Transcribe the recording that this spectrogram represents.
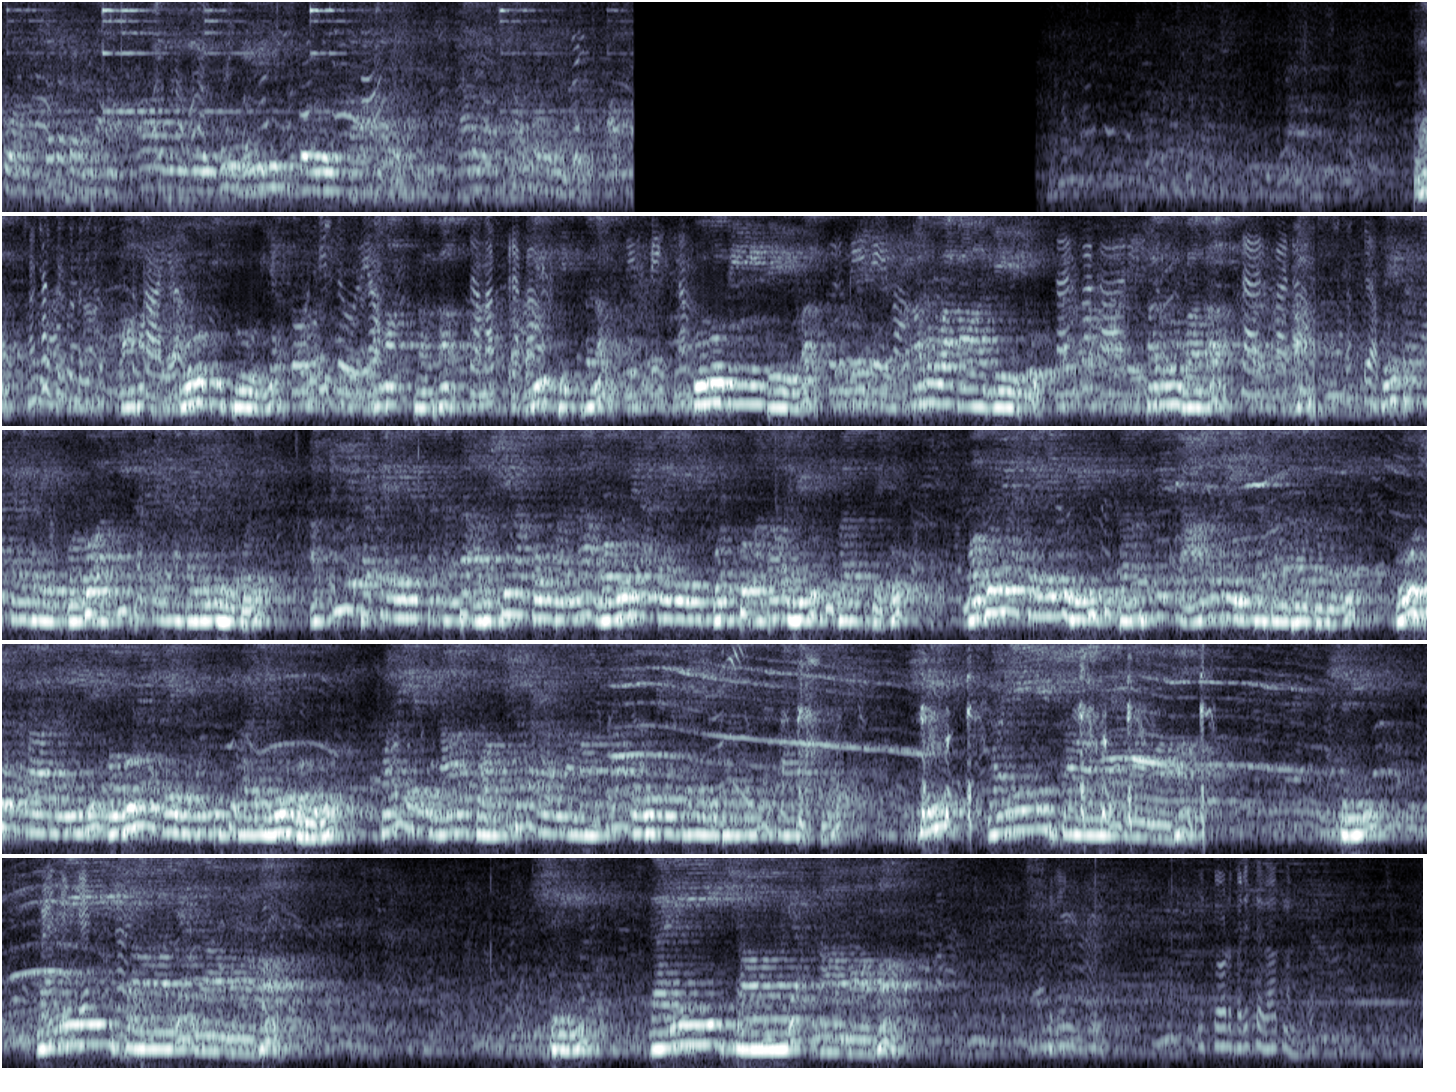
ನಾಲ್ಕು ಅಕ್ಷರಗಳನ್ನು ಆ ಎಂದು ಹೇಳಿಕೊಳ್ಳುತ್ತಾರೆ ನಾಲ್ಕು ಅಕ್ಷರಗಳನ್ನು ಆ ಕಾಯ ಕೋಟಿ ಸೂರ್ಯ ಕೋಟಿ ಸೂರ್ಯ ಸಮಪ್ರಭ ಸಮಪ್ರಭ ನಿರ್ವಿಘ್ನಂ ನಿರ್ವಿಘ್ನಂ ಕುರು ಮೇ ದೇವ ಕುರು ಮೇ ದೇವ ಸರ್ವಕಾರ್ಯೇಷು ಸರ್ವಕಾರ್ಯೇಷು ಸರ್ವದ ಸ್ಲೇಟನ್ನ ಕೆಳಗಡೆ ಇಟ್ಕೊಂಡು ಅಕ್ಕಿ ತಟ್ಟೆಯನ್ನ ಕೈಯಲ್ಲಿ ಹಿಡ್ಕೊಳ್ಳಿ. ಅಕ್ಕಿಯ ತಟ್ಟೆಯಲ್ಲಿರತಕ್ಕಂಥ ಅರಿಶಿನ ಕೊಂಬನ್ನ ಮಗುವಿನ ಕೈಯಲ್ಲಿ ಕೊಟ್ಟು ಅಥವಾ ಹಿಡಿಸಿ ಬರೆಸಬೇಕು. ಮಗುವಿನ ಕೈಯಲ್ಲಿ ಹಿಡಿಸಿ ಬರೆಸಲಿಕ್ಕೆ ಆಗದೇ ಇದ್ದ ಸಂದರ್ಭದಲ್ಲಿ ಪೋಷಕರಾದ ನೀನೆ ಮಗುವಿನ ಕೈಗೆ ಮುಟ್ಟಿಸಿ ಬರೆಯಲೂಬಹುದು ಕೊನೆಯಲ್ಲಿ ನಾಲ್ಕು ಅಕ್ಷರಗಳನ್ನು ಮಾತ್ರ ಮಗುವಿನ ಕೈಯಲ್ಲಿ ಬರೆಸಿದ್ರೆ ಸಾಕಾಗ್ತದೆ. ಶ್ರೀ ಗಣೇಶ ಶ್ರೀ ಗಣೇಶಾಯ ನಮಃ. ಶ್ರೀ ಗಣೇಶಾಯ ನಮಃ. ತೋಡು ಬರೀತದ ನಮಗೆ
